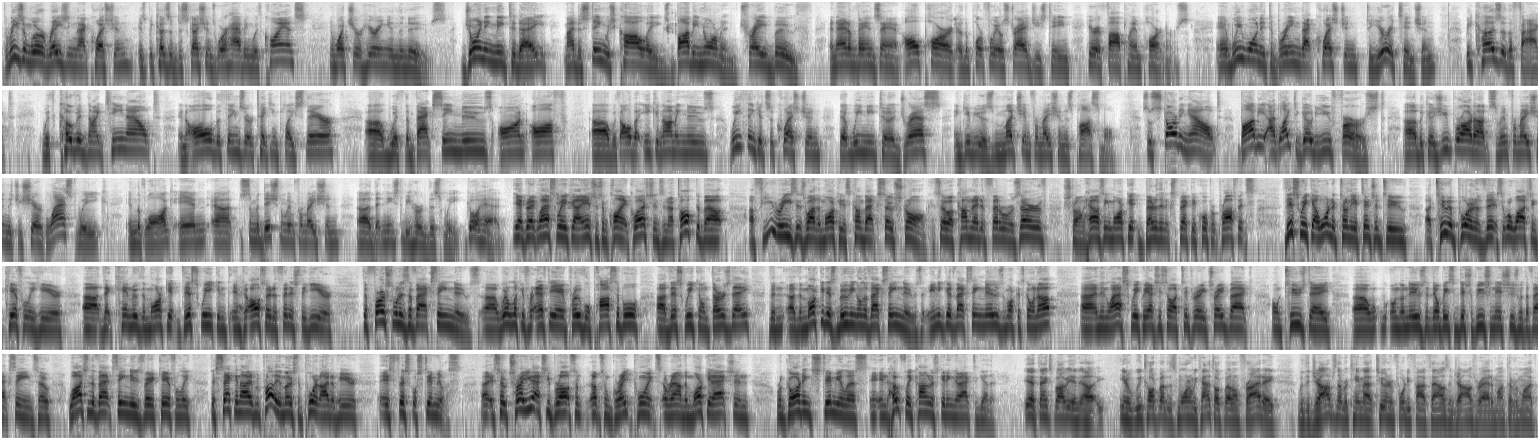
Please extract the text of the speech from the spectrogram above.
The reason we're raising that question is because of discussions we're having with clients and what you're hearing in the news. Joining me today, my distinguished colleagues Bobby Norman, Trey Booth, and Adam Van Zant, all part of the portfolio strategies team here at Five Plan Partners. And we wanted to bring that question to your attention because of the fact with COVID 19 out and all the things that are taking place there, uh, with the vaccine news on, off, uh, with all the economic news, we think it's a question that we need to address and give you as much information as possible. So, starting out, Bobby, I'd like to go to you first uh, because you brought up some information that you shared last week in the vlog and uh, some additional information uh, that needs to be heard this week. Go ahead. Yeah, Greg, last week I answered some client questions and I talked about a few reasons why the market has come back so strong. So, accommodative Federal Reserve, strong housing market, better than expected corporate profits. This week, I wanted to turn the attention to uh, two important events that we're watching carefully here uh, that can move the market this week and, and to also to finish the year. The first one is the vaccine news. Uh, we're looking for FDA approval possible uh, this week on Thursday. The, uh, the market is moving on the vaccine news. Any good vaccine news, the market's going up. Uh, and then last week, we actually saw a temporary trade back on Tuesday uh, on the news that there'll be some distribution issues with the vaccine. So, watching the vaccine news very carefully. The second item, and probably the most important item here, is fiscal stimulus. Uh, so, Trey, you actually brought some, up some great points around the market action regarding stimulus and hopefully Congress getting their act together. Yeah, thanks, Bobby. And, uh, you know, we talked about it this morning. We kind of talked about it on Friday with the jobs number came out 245,000 jobs were added month over month.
